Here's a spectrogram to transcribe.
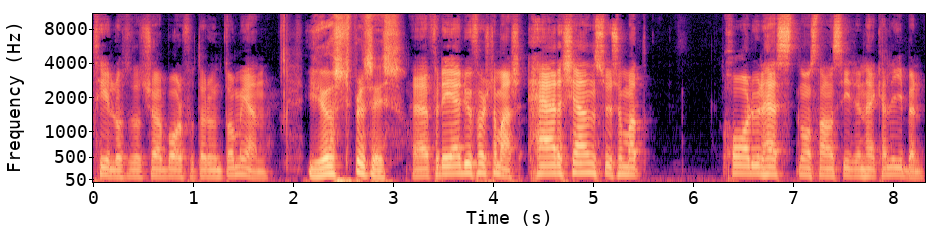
tillåtet att köra barfota runt om igen. Just precis. Eh, för det är det ju första mars. Här känns det som att har du en häst någonstans i den här kalibern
